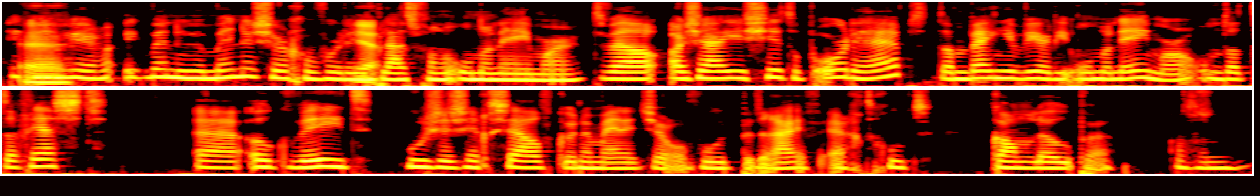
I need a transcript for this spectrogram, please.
Ik ben, weer, ik ben nu een manager geworden ja. in plaats van een ondernemer. Terwijl als jij je shit op orde hebt, dan ben je weer die ondernemer. Omdat de rest uh, ook weet hoe ze zichzelf kunnen managen of hoe het bedrijf echt goed kan lopen. Als een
